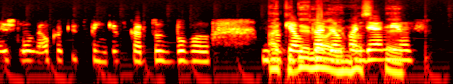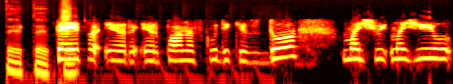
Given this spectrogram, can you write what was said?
nežinau, gal kokius penkis kartus buvo nukelta dėl pandemijos. Taip. Taip, taip. Taip, ir, ir ponas Kūdikis 2, maži, mažylių,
